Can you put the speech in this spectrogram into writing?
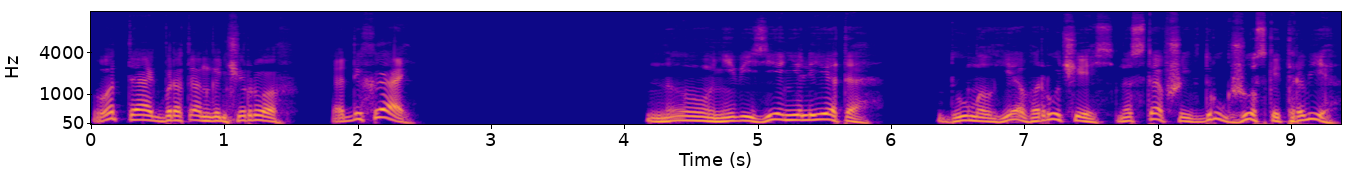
Вот так, братан Гончаров. Отдыхай. Ну, не везение ли это? Думал я, ворочаясь на ставшей вдруг жесткой траве.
